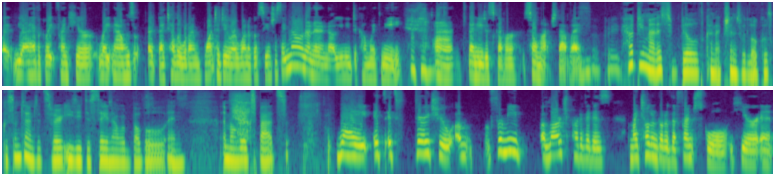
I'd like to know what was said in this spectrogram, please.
yeah, I have a great friend here right now who's, I, tell her what I want to do, I want to go see, and she'll say, no, no, no, no, no, you need to come with me. and then you discover so much that way. So great. How do you manage to build connections with locals? Because sometimes it's very easy to stay in our bubble and among the expats. Right. It's, it's very true. Um, for me, a large part of it is my children go to the French school here and,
